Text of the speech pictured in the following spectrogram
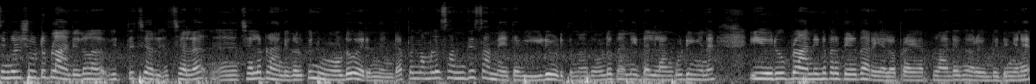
സിംഗിൾ ഷൂട്ട് പ്ലാന്റുകൾ വിത്ത് ചെറിയ ചില ചില പ്ലാന്റുകൾക്ക് നോഡ് വരുന്നുണ്ട്. അപ്പം നമ്മൾ സന്ധ്യ സമയത്ത് വീഡിയോ എടുക്കുന്നത്. അതുകൊണ്ട് തന്നെ ഇതെല്ലാം കൂടി ഇങ്ങനെ ഈ ഒരു പ്ലാന്റിന്റെ പ്രത്യേകത അറിയാലോ. പ്രയർ പ്ലാന്റ് എന്ന് പറയുമ്പോൾ ഇതിങ്ങനെ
